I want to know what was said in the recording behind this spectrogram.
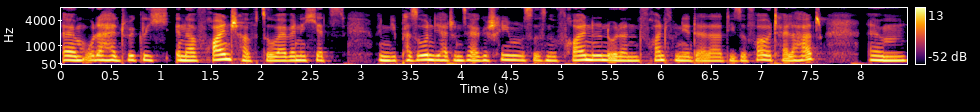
Ähm, oder halt wirklich in einer Freundschaft so. Weil wenn ich jetzt, wenn die Person, die hat uns ja geschrieben, es ist eine Freundin oder ein Freund von ihr, der da diese Vorurteile hat, ähm,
